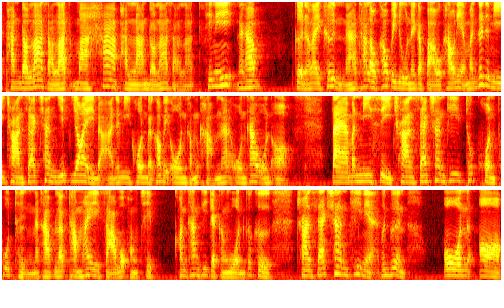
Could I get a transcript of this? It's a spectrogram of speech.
8,000 ดอลลาร์สหรัฐมา 5,000 ล้านดอลลาร์สหรัฐ ทีนี้นะครับ เกิดอะไรขึ้นนะถ้าเราเข้าไปดูในกระเป๋าเขาเนี่ยมันก็จะมี transaction ยิบย่อยแบบอาจจะมีคนแบบเข้าไปโอนขำๆนะโอนเข้าโอนออก แต่มันมี 4 transaction ที่ทุกคนพูดถึงนะครับ แล้วทำให้สาวกของชิปค่อนข้างที่จะกังวลก็คือ transaction ที่เนี่ยเพื่อนๆ โอนออก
